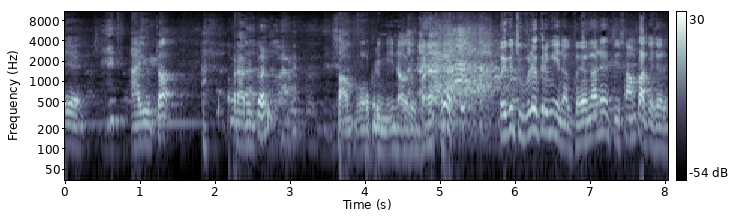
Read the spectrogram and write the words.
Iya. Ayu tok ora rukun. Sampung kriminal rupanya. Kowe iku jebule kriminal, bayangane disamplak ya jare.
